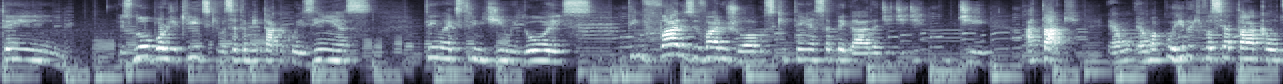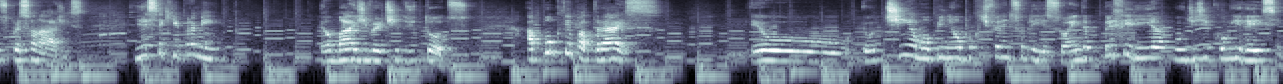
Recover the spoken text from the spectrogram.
tem Snowboard Kids, que você também taca coisinhas, tem o Extreme G 1 e 2, tem vários e vários jogos que tem essa pegada de, de, de ataque. É, um, é uma corrida que você ataca outros personagens. E esse aqui, para mim, é o mais divertido de todos. Há pouco tempo atrás, eu, eu tinha uma opinião um pouco diferente sobre isso. Eu ainda preferia o Diddy Kong Racing,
